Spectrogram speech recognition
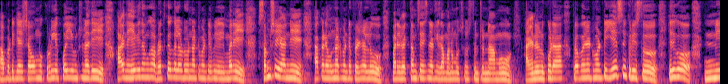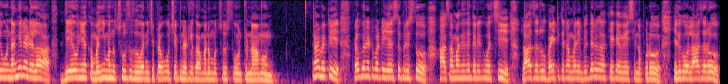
అప్పటికే శవము కురులిపోయి ఉంటున్నది. ఆయన ఏ విధముగా బ్రతకగలడు అన్నటువంటి మరి సంశయాన్ని అక్కడ ఉన్నటువంటి ప్రజలు మరి వ్యక్తం చేసినట్లుగా మనము చూస్తుంటున్నాము. ఆయనను కూడా ప్రభు అయినటువంటి యేసుక్రీస్తు ఇదిగో నీవు నమ్మినడెలా దేవుని యొక్క మహిమను చూసుదు అని ప్రభు చెప్పినట్లుగా మనము చూస్తూ ఉంటున్నాము. కాబట్టి ప్రభు అయినటువంటి యేసుక్రీస్తు ఆ సమాధి దగ్గరికి వచ్చి లాజరు బయటికి రమ్మని బిగ్గరగా కేక వేసినప్పుడు ఇదిగో లాజరు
